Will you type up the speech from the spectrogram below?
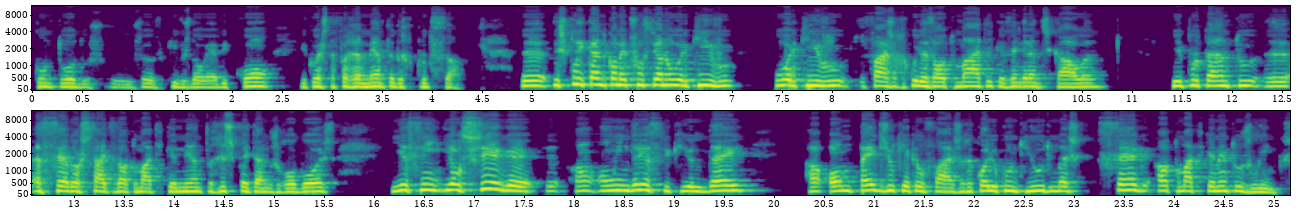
com todos os arquivos da web e com, e com esta ferramenta de reprodução. Explicando como é que funciona o arquivo, o arquivo faz recolhas automáticas em grande escala e, portanto, eh, acede aos sites automaticamente, respeitando os robôs, e assim ele chega eh, a um endereço que eu lhe dei, a homepage, o que é que ele faz? Recolhe o conteúdo, mas segue automaticamente os links.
